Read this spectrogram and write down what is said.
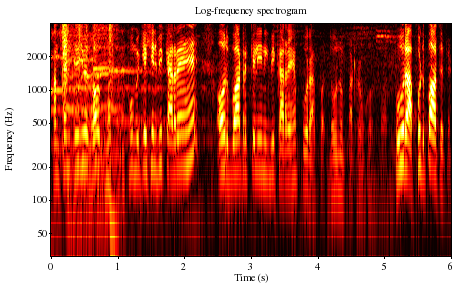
हम सैनिटाइजेशन फूमिकेशन भी कर रहे हैं और वाटर क्लीनिंग भी कर रहे हैं पूरा दोनों पटरों को। पूरा फुटपाथ पे।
